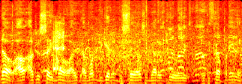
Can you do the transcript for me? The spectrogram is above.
no, I'll, I'll just say no. I, I, wanted to get into sales and got into it with the company, and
